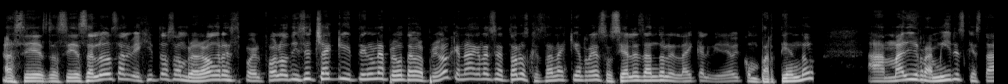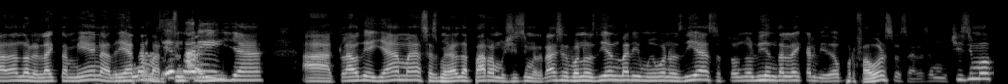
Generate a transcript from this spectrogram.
Así es, así es. Saludos al viejito sombrerón, gracias por el follow. Dice Chucky, tiene una pregunta. Bueno, primero que nada, gracias a todos los que están aquí en redes sociales dándole like al video y compartiendo. A Mari Ramírez, que está dándole like también. A Adriana Martín Padilla a Claudia Llamas, a Esmeralda Parra, muchísimas gracias. Buenos días, Mari, muy buenos días. A todos no olviden darle like al video, por favor, se los agradece muchísimo.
